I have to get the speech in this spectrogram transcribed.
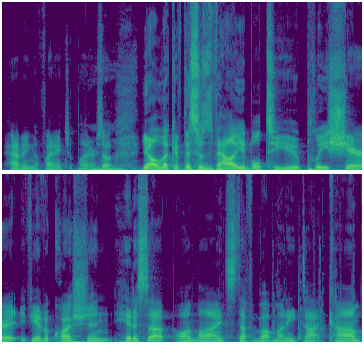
having a financial planner. Mm-hmm. So, y'all, look, if this was valuable to you, please share it. If you have a question, hit us up online, stuffaboutmoney.com.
